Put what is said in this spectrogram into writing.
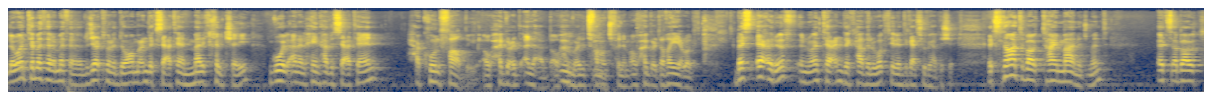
لو أنت مثلا مثلا رجعت من الدوام وعندك ساعتين مالك خلق شيء قول أنا الحين هذه الساعتين حكون فاضي أو حقعد ألعب أو حقعد أتفرج فيلم أو حقعد أضيع وقت. بس أعرف إنه أنت عندك هذا الوقت اللي أنت قاعد تسوي هذا الشيء. It's not about time management it's about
